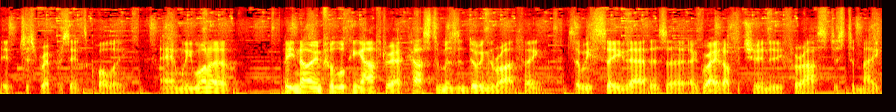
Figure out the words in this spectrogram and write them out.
it just represents quality. And we want to be known for looking after our customers and doing the right thing. So we see that as a, a great opportunity for us just to make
